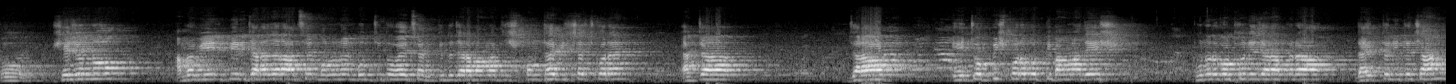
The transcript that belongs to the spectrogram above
তো সেই জন্য আমরা বিএনপির যারা যারা আছেন মনোনয়ন বঞ্চিত হয়েছেন কিন্তু যারা বাংলাদেশ পন্থায় বিশ্বাস করেন একটা যারা এই চব্বিশ পরবর্তী বাংলাদেশ পুনর্গঠনে যারা আপনারা দায়িত্ব নিতে চান,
